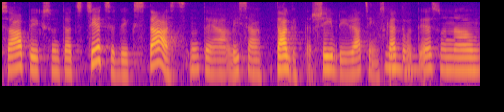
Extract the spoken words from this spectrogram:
sāpīgs un cietsirdīgs stāsts nu, tajā visā tagad, ar šī brīža acīm skatoties. Mm. Un, um,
